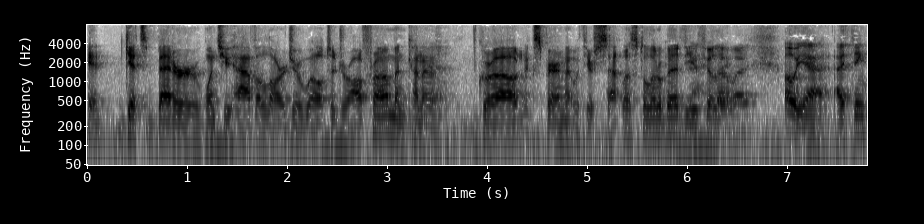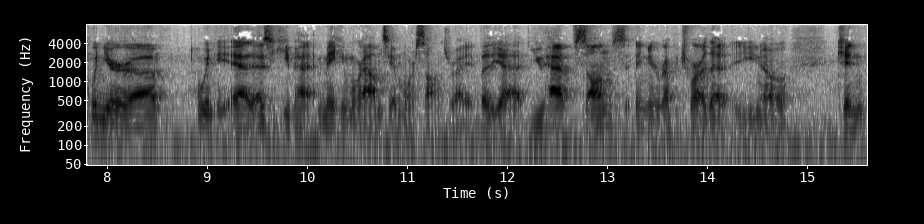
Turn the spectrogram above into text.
it gets better once you have a larger well to draw from and kind of grow out and experiment with your set list a little bit. Do you feel that way? Oh yeah, I think when you're uh, when as you keep ha- making more albums, you have more songs, right? But yeah, you have songs in your repertoire that you know can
